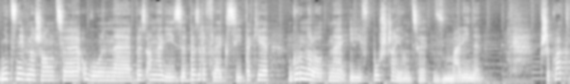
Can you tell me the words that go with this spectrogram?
nic nie wnoszące, ogólne, bez analizy, bez refleksji, takie górnolotne i wpuszczające w maliny. Przykład?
